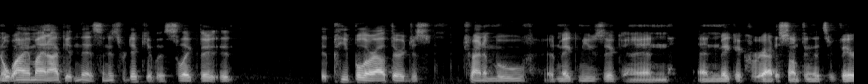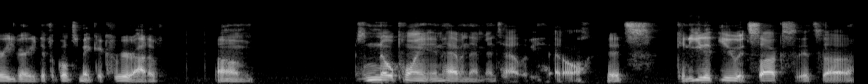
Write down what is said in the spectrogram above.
know why am i not getting this? And it's ridiculous. Like the it, people are out there just trying to move and make music and and make a career out of something that's very very difficult to make a career out of um, there's no point in having that mentality at all it's can eat at you it sucks it's uh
